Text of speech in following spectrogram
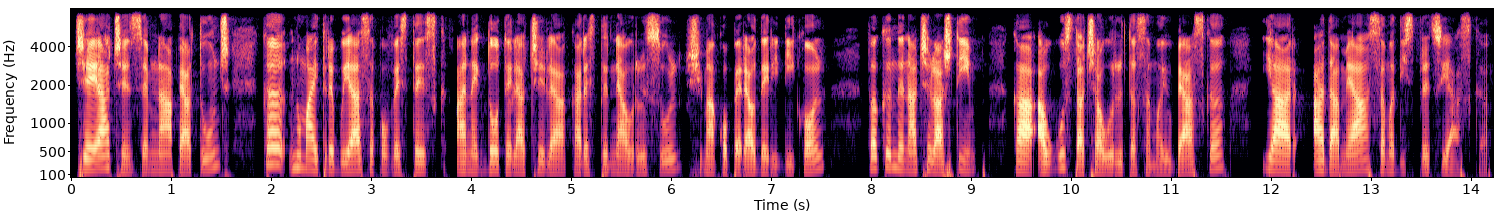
ceea ce însemna pe atunci că nu mai trebuia să povestesc anecdotele acelea care stârneau râsul și mă acopereau de ridicol, făcând în același timp ca Augusta cea urâtă să mă iubească, iar Ada mea să mă disprețuiască.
